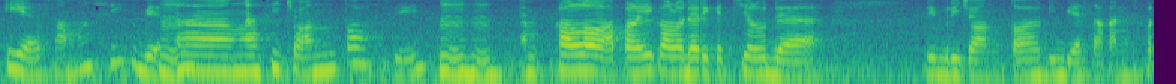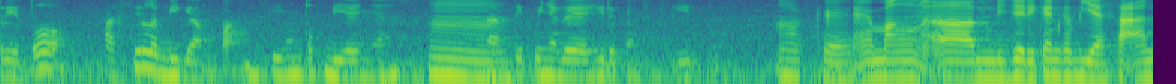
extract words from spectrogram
Iya sama sih. Kebi- eh, ngasih contoh sih. Mhm. Em- Kalau apalagi kalau dari kecil udah diberi contoh, dibiasakan seperti itu, pasti lebih gampang sih untuk dianya Hmm. nanti punya gaya hidup yang seperti itu. Oke, emang em, dijadikan kebiasaan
